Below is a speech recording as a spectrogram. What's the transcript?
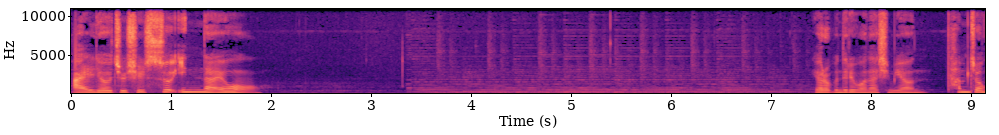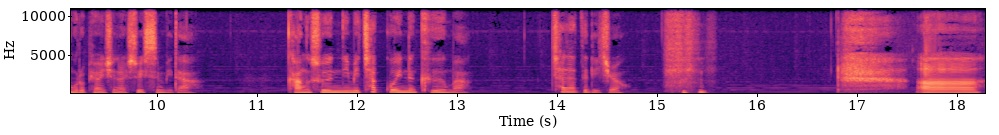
알려주실 수 있나요? 여러분들이 원하시면 탐정으로 변신할 수 있습니다. 강수은 님이 찾고 있는 그 음악 찾아드리죠. 아,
